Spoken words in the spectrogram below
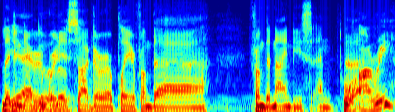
legendary a British soccer player from the from the 90s and Who, uh, Henri?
